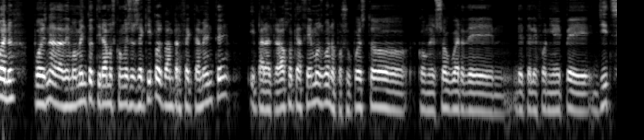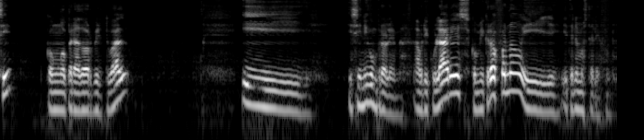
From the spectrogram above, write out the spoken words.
Bueno, pues nada, de momento tiramos con esos equipos, van perfectamente. Y para el trabajo que hacemos, bueno, por supuesto, con el software de, telefonía IP Jitsi, con un operador virtual. Y, sin ningún problema. Auriculares, con micrófono y tenemos teléfono.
